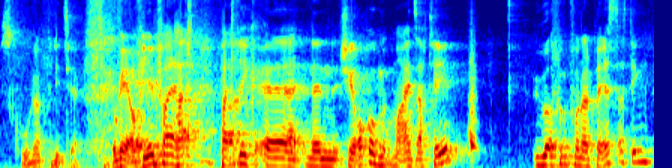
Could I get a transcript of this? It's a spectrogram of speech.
Skoda Felicia. Okay, auf jeden Fall hat Patrick äh, einen Scirocco mit einem 1.8T. Über 500 PS das Ding.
